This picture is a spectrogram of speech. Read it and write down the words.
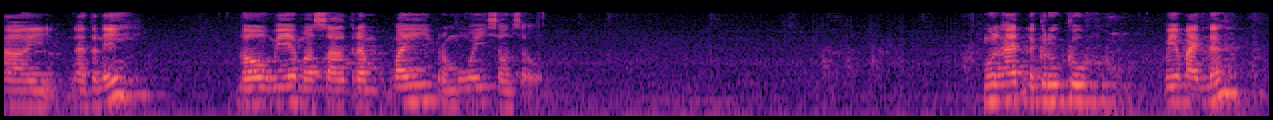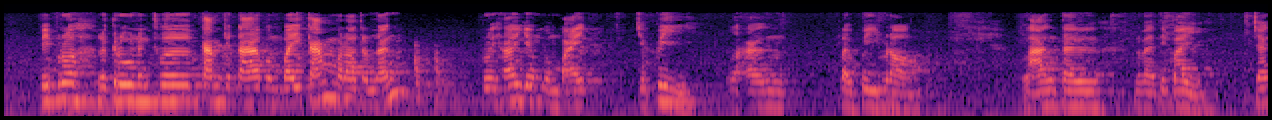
ហើយនៅទៅនេះ ដូរវាមកសល់ត្រឹម3600មូលហេតុលោកគ្រូគូសវាបែបហ្នឹងពីព្រោះលោកគ្រូនឹងធ្វើកម្មចណ្ដើ8កម្មមកដល់ត្រឹមហ្នឹងរួចហើយយើងបំបែកជា2ឡើងផ្លូវ2ម្ដងឡើងទៅ level ទី3អញ្ចឹង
